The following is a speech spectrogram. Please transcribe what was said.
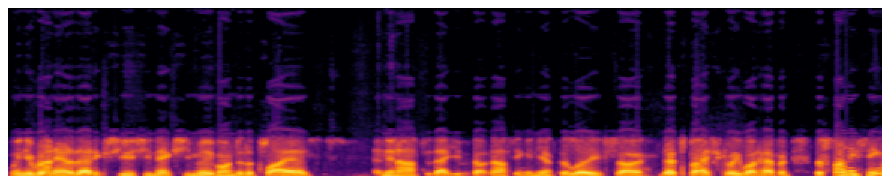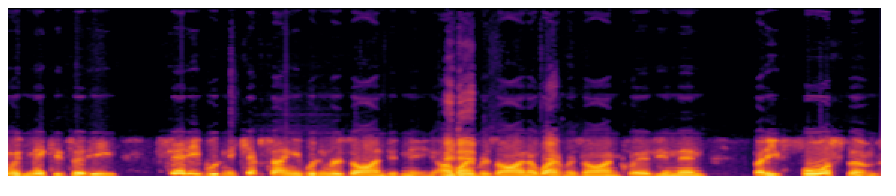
when you run out of that excuse, you next you move on to the players and then after that you've got nothing and you have to leave. So that's basically what happened. The funny thing with Mick is that he said he wouldn't. He kept saying he wouldn't resign, didn't he? I He won't did. resign. I won't resign, Clairsy. And then, but he forced them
